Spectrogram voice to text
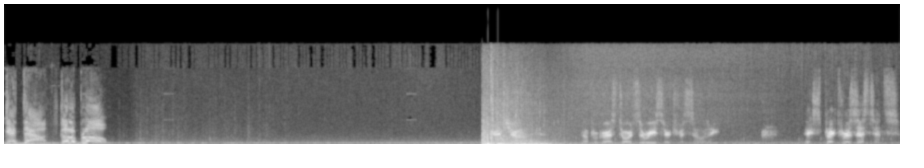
Get down! It's gonna blow! Good job. Now progress towards the research facility. Expect resistance.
